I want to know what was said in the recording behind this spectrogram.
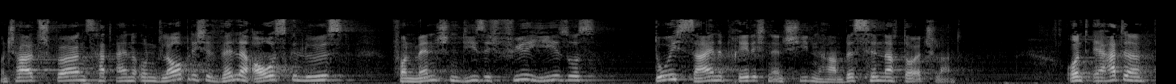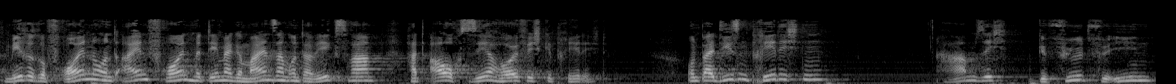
Und Charles Spurgeon hat eine unglaubliche Welle ausgelöst von Menschen, die sich für Jesus durch seine Predigten entschieden haben, bis hin nach Deutschland. Und er hatte mehrere Freunde und ein Freund, mit dem er gemeinsam unterwegs war, hat auch sehr häufig gepredigt. Und bei diesen Predigten haben sich gefühlt für ihn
